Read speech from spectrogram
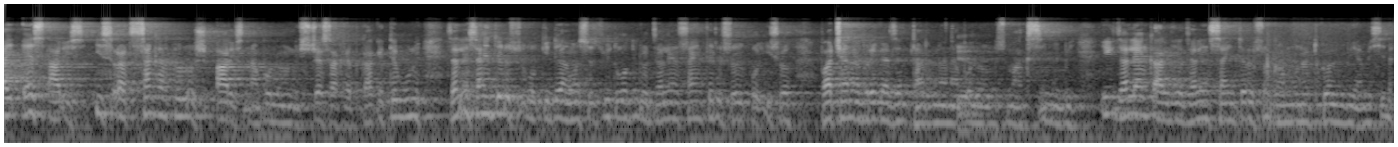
აი ეს არის ის რაც საქართველოს არის ნაპოლეონის შესახებ გაკეთებული. ძალიან საინტერესო იყო კიდე ამასაც ვიტყოდი, რომ ძალიან საინტერესო იყო ის, რომ ბაჩანა ბრეგაძემ თარგმნა ნაპოლეონის მაქსიმები. იქ ძალიან კარგია, ძალიან საინტერესო გამონათქვამებია მისი და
